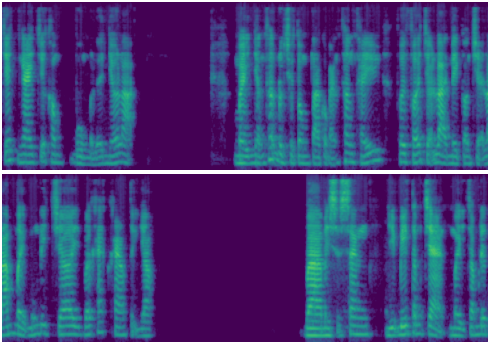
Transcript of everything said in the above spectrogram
chết ngay chứ không buồn mà để nhớ lại. Mẹ nhận thức được sự tồn tại của bản thân thấy phơi phới trở lại mẹ còn trẻ lắm, mẹ muốn đi chơi với khát khao tự do và mình sẽ sang diễn biến tâm trạng. Mình trong đêm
